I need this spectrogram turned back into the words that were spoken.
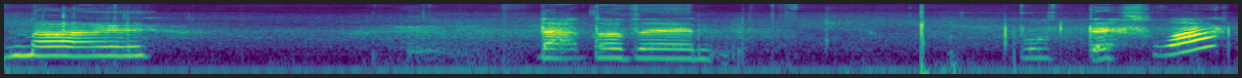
No, that doesn't. Will this work?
